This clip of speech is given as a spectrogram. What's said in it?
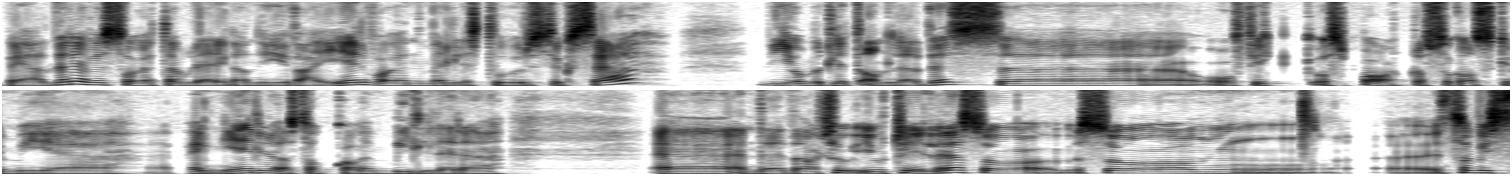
bedre. Vi så etablering av Nye Veier var jo en veldig stor suksess. De jobbet litt annerledes eh, og, fikk, og sparte også ganske mye penger. Løste oppgaven billigere eh, enn det det har vært gjort tidligere. Så, så, mm, så, hvis,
